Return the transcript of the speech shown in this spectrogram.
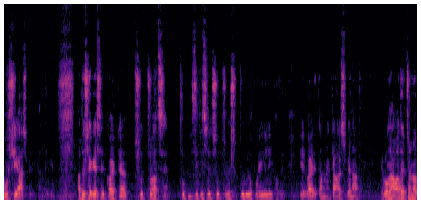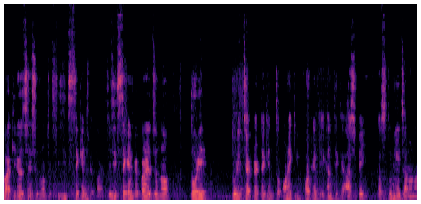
অবশ্যই আসবে এখান থেকে। আদর্শ গ্যাসের কয়েকটা সূত্র আছে, খুব ইজি কিছু সূত্র ওই সূত্রগুলো পড়ে গেলেই হবে, এর বাইরে তেমন একটা আসবে না। এবং আমাদের জন্য বাকি রয়েছে শুধুমাত্র physics second paper physics second পেপারের জন্য তড়িৎ তড়িৎ চ্যাপ্টারটা কিন্তু অনেক ইম্পর্টেন্ট এখান থেকে আসবেই বিকজ তুমি জানো না,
